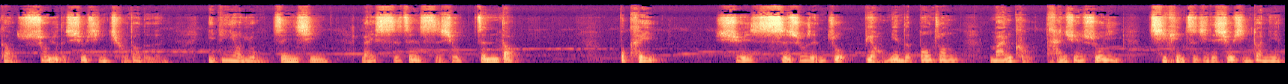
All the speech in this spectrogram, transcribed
告所有的修行求道的人，一定要用真心来实证实修真道，不可以学世俗人做表面的包装，满口谈玄说义，欺骗自己的修行锻炼。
